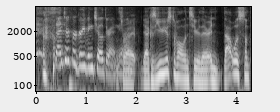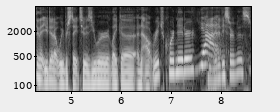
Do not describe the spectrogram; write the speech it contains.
center for grieving children That's right. Yeah, because you used to volunteer there, and that was something that you did at Weber State too. Is you were like a an outreach coordinator, Yeah. community service.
